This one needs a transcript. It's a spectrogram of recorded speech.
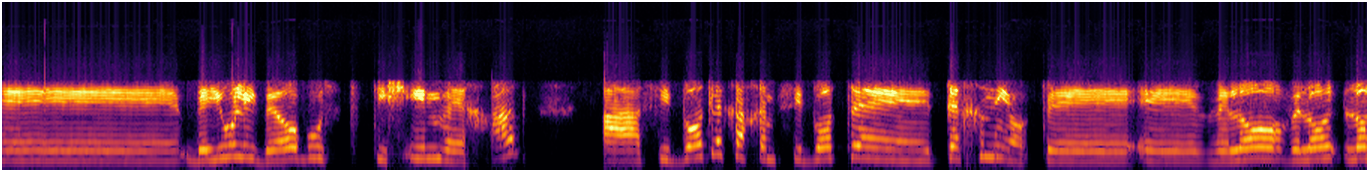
אה, ביולי, באוגוסט 91. הסיבות לכך הן סיבות אה, טכניות אה, אה, ולא, ולא לא,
